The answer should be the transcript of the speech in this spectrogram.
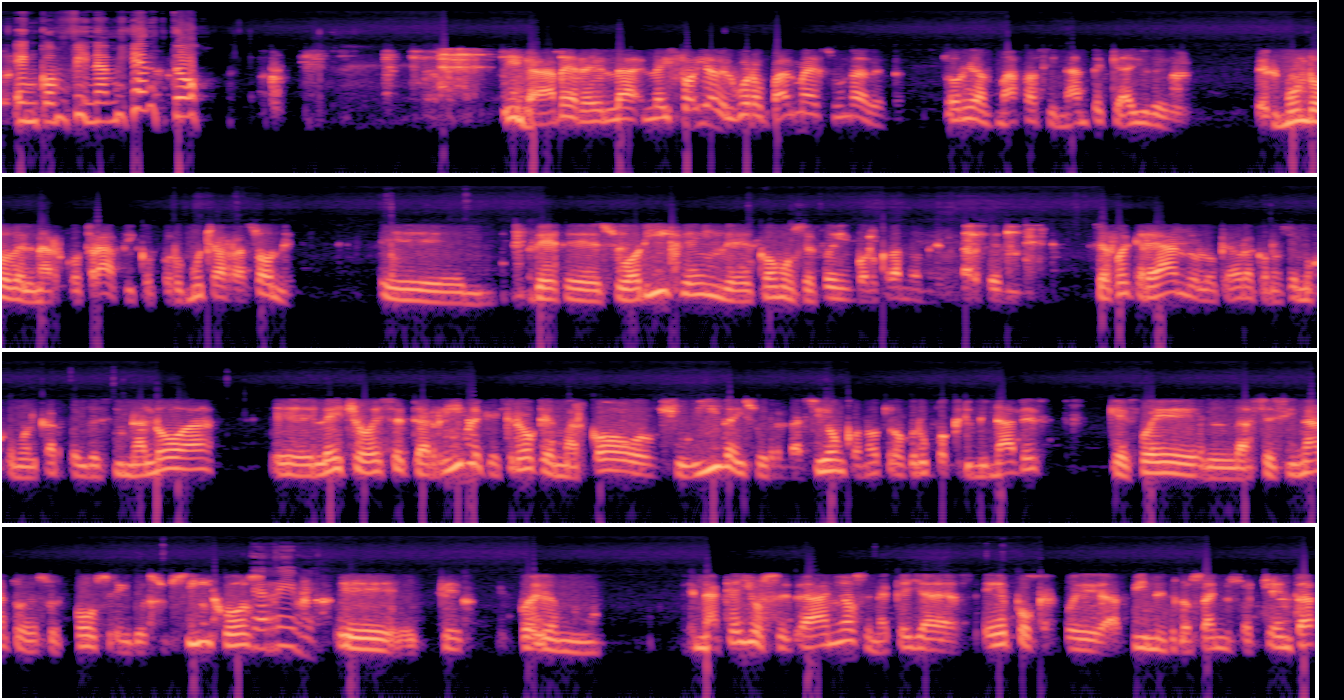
en confinamiento. Sí, a ver, eh, la, la historia del Güero Palma es una de las historias más fascinantes que hay de, del mundo del narcotráfico por muchas razones eh, desde su origen, de cómo se fue involucrando en el cártel, se fue creando lo que ahora conocemos como el cártel de Sinaloa, eh, el hecho ese terrible que creo que marcó su vida y su relación con otros grupos criminales, que fue el asesinato de su esposa y de sus hijos. Terrible. Eh, que fue en aquellos años, en aquellas épocas, fue a fines de los años 80,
